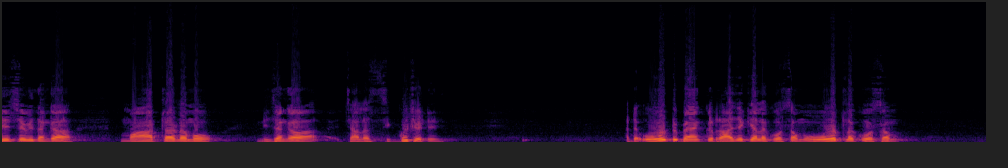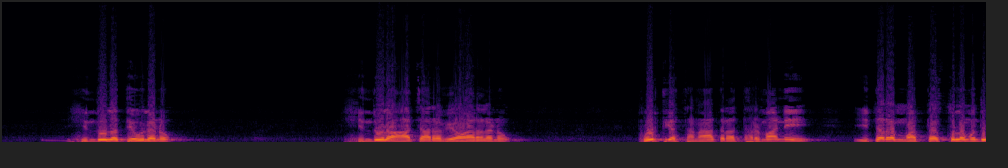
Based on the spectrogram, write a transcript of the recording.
చేసే విధంగా మాట్లాడము నిజంగా చాలా సిగ్గుచేటది. అంటే ఓటు బ్యాంకు రాజకీయాల కోసం ఓట్ల కోసం హిందువుల దేవులను హిందువుల ఆచార వ్యవహారాలను పూర్తిగా సనాతన ధర్మాన్ని ఇతర మతస్థుల ముందు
